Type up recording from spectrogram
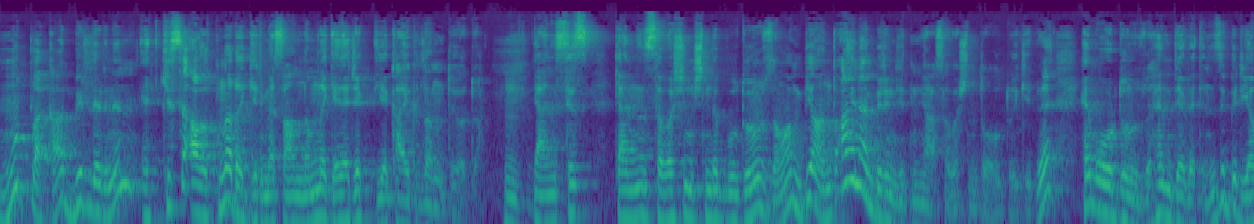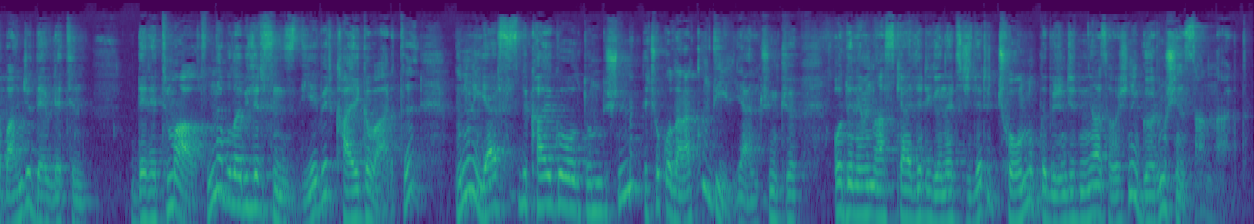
mutlaka birilerinin etkisi altına da girmesi anlamına gelecek diye kaygılanılıyordu. Yani siz kendinizi savaşın içinde bulduğunuz zaman bir anda aynen Birinci Dünya Savaşı'nda olduğu gibi hem ordunuzu hem devletinizi bir yabancı devletin denetimi altında bulabilirsiniz diye bir kaygı vardı. Bunun yersiz bir kaygı olduğunu düşünmek de çok olanaklı değil. Yani çünkü o dönemin askerleri, yöneticileri çoğunlukla Birinci Dünya Savaşı'nı görmüş insanlardı.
